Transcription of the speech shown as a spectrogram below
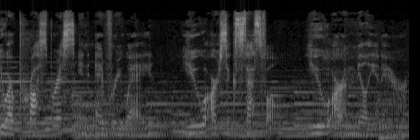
You are prosperous in every way. You are successful. You are a millionaire.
